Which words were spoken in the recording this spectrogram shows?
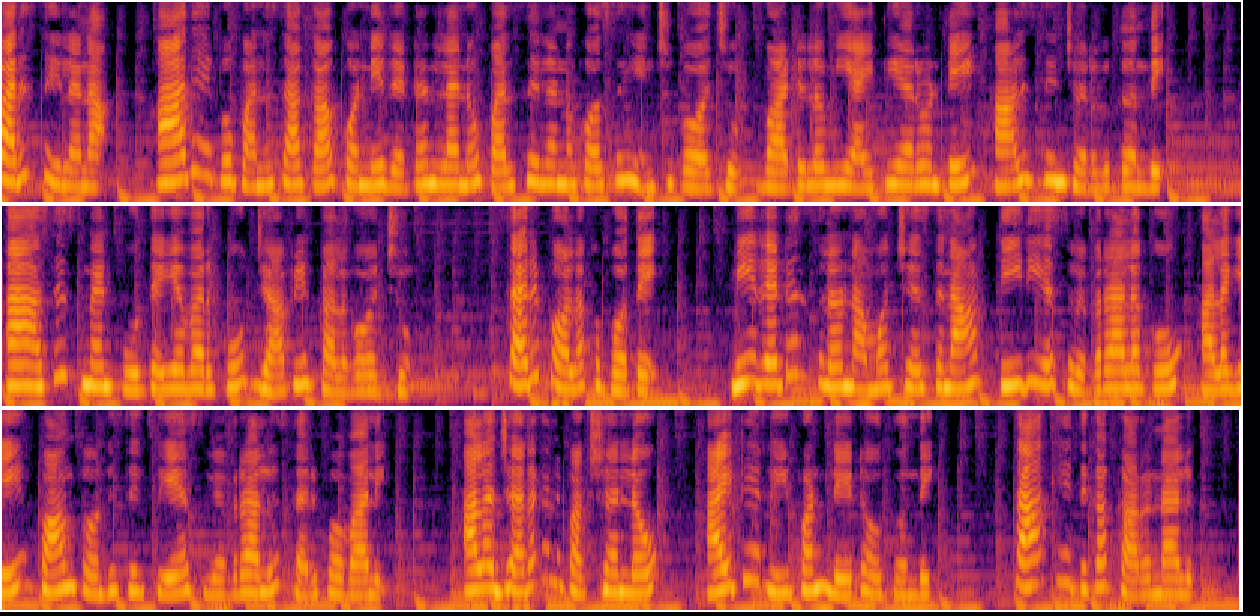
పరిశీలన ఆదాయపు పన్ను శాఖ కొన్ని రిటర్న్లను పరిశీలన కోసం ఎంచుకోవచ్చు. వాటిలో మీ ఐటీఆర్ ఉంటే ఆలస్యం జరుగుతుంది. ఆ అసెస్మెంట్ పూర్తయ్యే వరకు జాప్యం కలగవచ్చు. సరిపోలకపోతే మీ రిటర్న్స్లో నమోదు చేసిన టీడీఎస్ వివరాలకు అలాగే ఫామ్ ట్వంటీ సిక్స్ ఏఎస్ వివరాలు సరిపోవాలి. అలా జరగని పక్షంలో ఐటీ రీఫండ్ లేట్ అవుతుంది. సాంకేతిక కారణాలు.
